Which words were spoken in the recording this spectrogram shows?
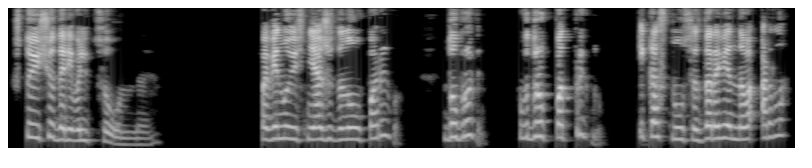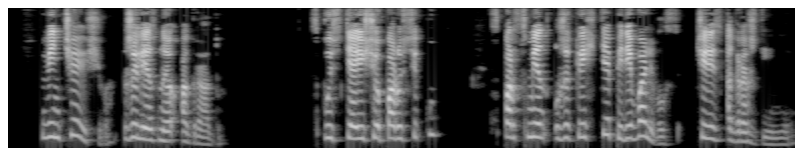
что еще дореволюционная. Повинуясь неожиданному порыву, Дубровин вдруг подпрыгнул и коснулся здоровенного орла, венчающего железную ограду. Спустя еще пару секунд спортсмен уже кряхтя переваливался через ограждение.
